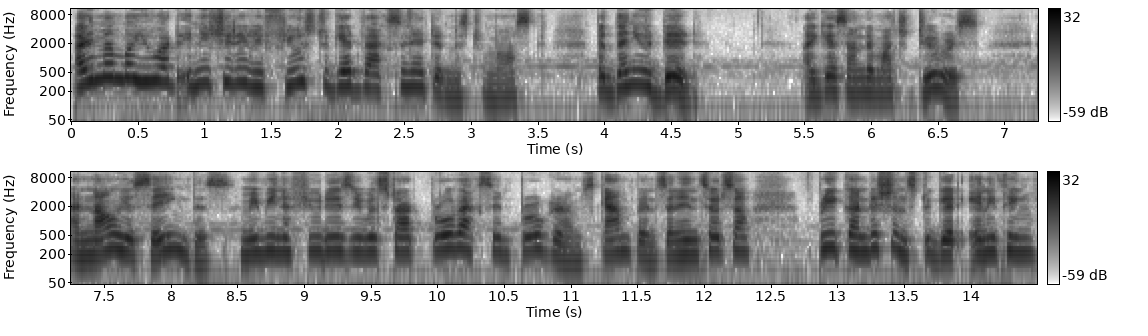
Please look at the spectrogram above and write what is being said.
I remember you had initially refused to get vaccinated, Mr. Musk, but then you did. I guess under much duress. And now you're saying this. Maybe in a few days you will start pro vaccine programs, campaigns, and insert some preconditions to get anything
